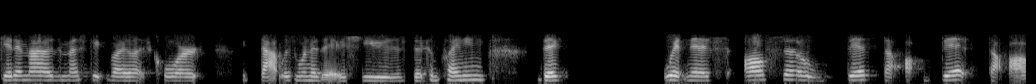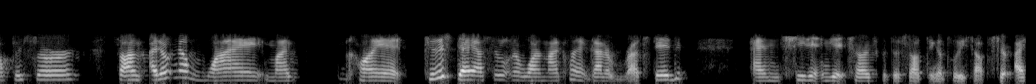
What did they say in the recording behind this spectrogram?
get him out of domestic violence court? That was one of the issues. The complaining witness also bit the bit the officer. So I'm, I don't know why my client to this day I still don't know why my client got arrested and she didn't get charged with assaulting a police officer. I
